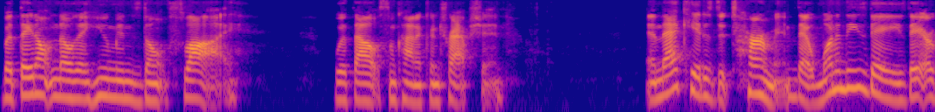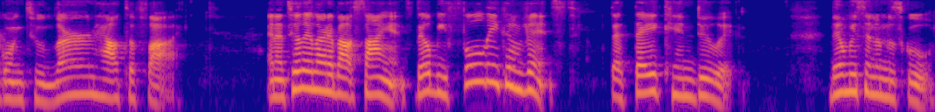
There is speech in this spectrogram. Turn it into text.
But they don't know that humans don't fly without some kind of contraption. And that kid is determined that one of these days they are going to learn how to fly. And until they learn about science, they'll be fully convinced that they can do it. Then we send them to school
